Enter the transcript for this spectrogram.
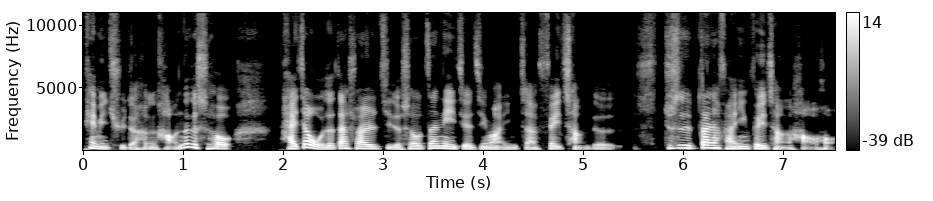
片名取得很好。那个时候还叫我的大帅日记的时候，在那一届金马影展非常的，就是大家反应非常好哈。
